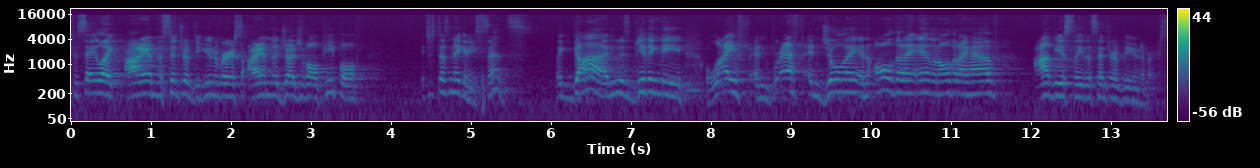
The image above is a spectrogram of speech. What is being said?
to say, like, I am the center of the universe, I am the judge of all people, it just doesn't make any sense. Like, God, who is giving me life and breath and joy and all that I am and all that I have, obviously the center of the universe.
